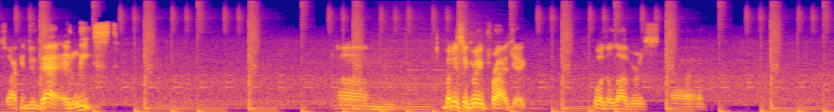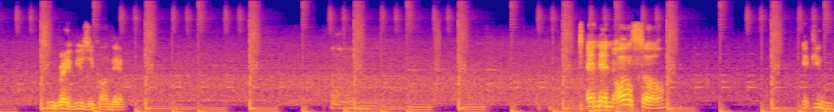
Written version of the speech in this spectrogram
so I can do that at least. Um, but it's a great project for the lovers. Uh, some great music on there. And then also, if you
